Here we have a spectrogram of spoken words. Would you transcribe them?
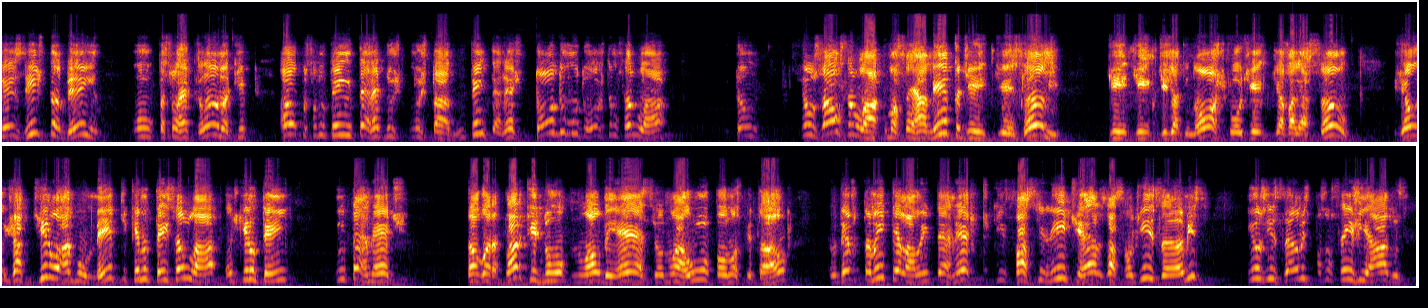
Porque existe também, o pessoal reclama que ah, o pessoal não tem internet no, no estado. Não tem internet, todo mundo hoje tem um celular. Então, se usar o celular como uma ferramenta de, de exame, de, de, de diagnóstico ou de, de avaliação, já, já tira o argumento de que não tem celular ou de que não tem internet. Então, agora, claro que no, no ou no AUPA ou no hospital, eu devo também ter lá uma internet que facilite a realização de exames e os exames possam ser enviados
